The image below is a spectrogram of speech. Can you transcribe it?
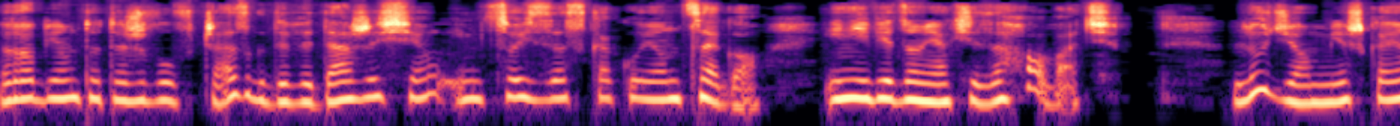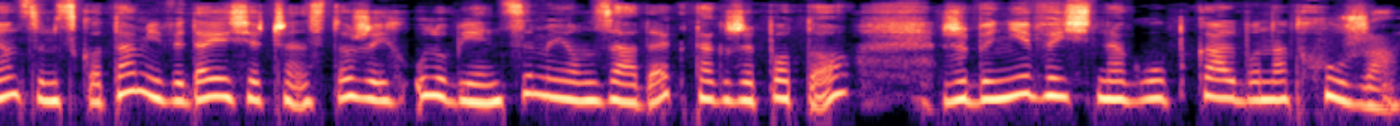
Robią to też wówczas, gdy wydarzy się im coś zaskakującego i nie wiedzą, jak się zachować. Ludziom mieszkającym z kotami wydaje się często, że ich ulubieńcy myją zadek także po to, żeby nie wyjść na głupka albo na tchórza.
